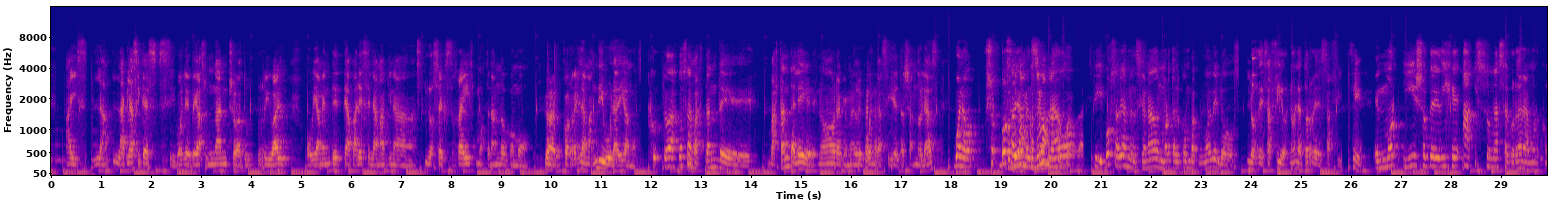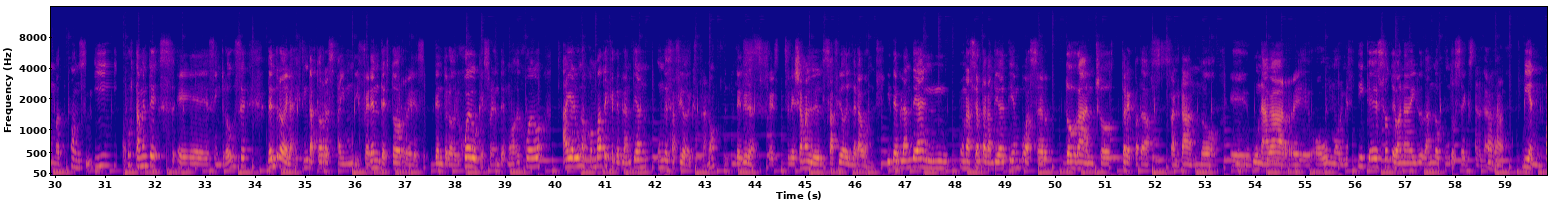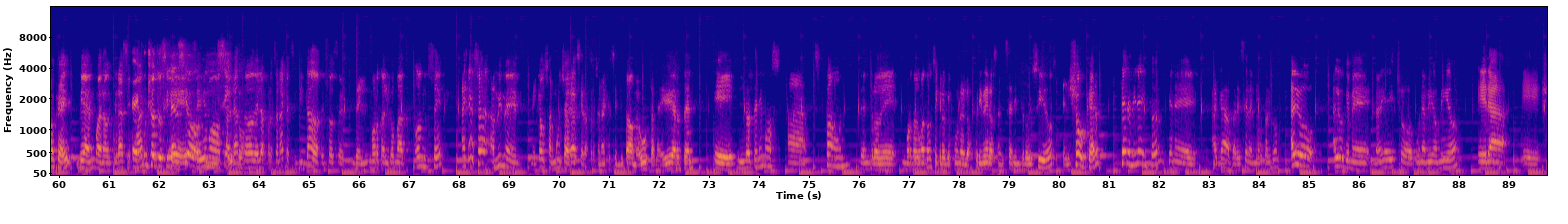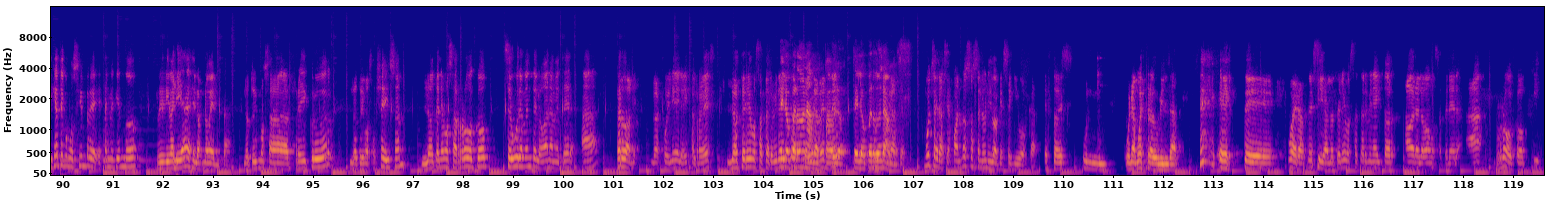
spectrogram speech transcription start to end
s- la, la clásica es si vos le pegas un gancho a tu rival, obviamente te aparece la máquina, los X-Rays mostrando cómo Claro. corres la mandíbula, digamos. Co- Todas cosas bastante, bastante alegres, ¿no? Ahora que me doy cuenta así detallándolas. Bueno, yo- vos habías mencionado... Sí, vos habías mencionado en Mortal Kombat 9 los, los desafíos, ¿no? La torre de desafío. Sí, En Mor- y yo te dije, ah, eso me hace acordar a Mortal Kombat 11. Y justamente eh, se introduce dentro de las distintas torres, hay diferentes torres dentro del juego, que son diferentes modos de juego. Hay algunos combates que te plantean un desafío extra, ¿no? Le- se, se le llama el desafío del dragón. Y te plantean una cierta cantidad de tiempo hacer dos ganchos, tres patadas saltando, eh, un agarre o un movimiento. Y que eso te van a ir dando puntos extra Ajá. Bien. ok, bien, bueno, gracias Juan. Escucho tu silencio. Eh, seguimos cinco. hablando de los personajes invitados, entonces, del Mortal Kombat 11. Acá ya a mí me, me causan mucha gracia los personajes invitados, me gustan, me divierten. Eh, lo tenemos a Spawn dentro de Mortal Kombat 11, creo que fue uno de los primeros en ser introducidos. El Joker, Terminator, viene acá a aparecer en Mortal Kombat. Algo, algo que me, había dicho un amigo mío era, eh, fíjate como siempre están metiendo rivalidades de los 90. Lo tuvimos a Freddy Krueger, lo tuvimos a Jason, lo tenemos a Robocop, seguramente lo van a meter a... Perdón, lo spoileé y lo dije al revés. Lo tenemos a Terminator. Te lo perdonamos, Pablo, te lo perdonamos. Muchas gracias. Juan. No sos el único que se equivoca. Esto es una muestra de humildad. Este, bueno, decía, lo tenemos a Terminator, ahora lo vamos a tener a Robocop y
